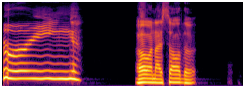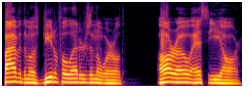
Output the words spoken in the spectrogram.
ring. Oh, and I saw the five of the most beautiful letters in the world. R-O-S-E-R. -E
